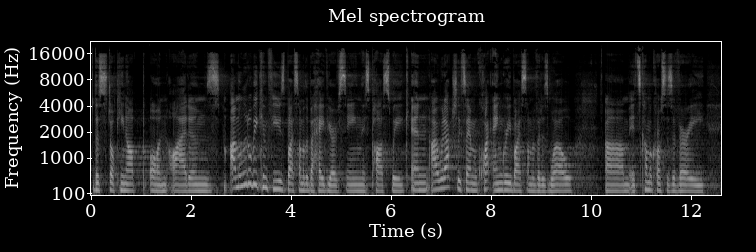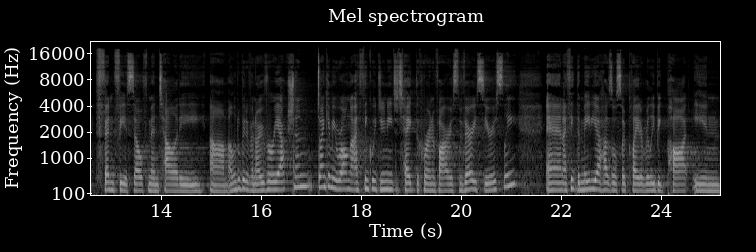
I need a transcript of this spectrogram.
the stocking up on items. I'm a little bit confused by some of the behavior I've seen this past week, and I would actually say I'm quite angry by some of it as well. Um, it's come across as a very fend for yourself mentality, um, a little bit of an overreaction. Don't get me wrong, I think we do need to take the coronavirus very seriously. And I think the media has also played a really big part in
